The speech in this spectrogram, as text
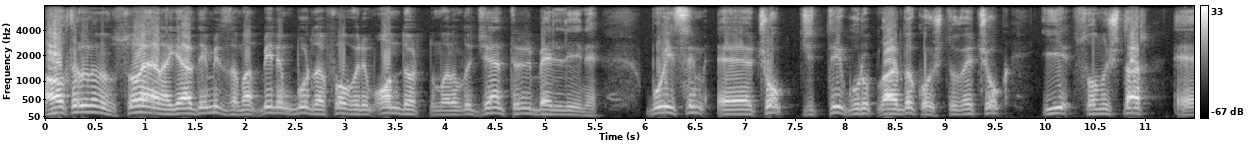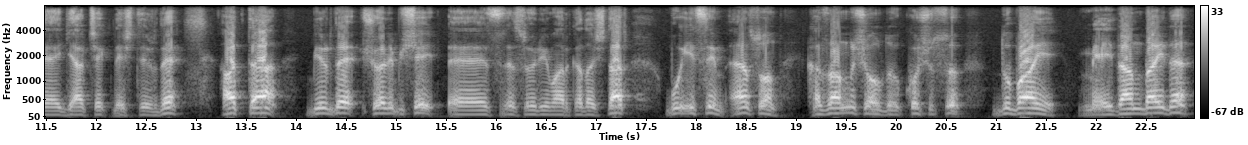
Altılının son ayağına geldiğimiz zaman benim burada favorim 14 numaralı Gentry Bellini. Bu isim e, çok ciddi gruplarda koştu ve çok iyi sonuçlar e, gerçekleştirdi. Hatta Bir de şöyle bir şey e, size söyleyeyim arkadaşlar. Bu isim en son kazanmış olduğu koşusu Dubai meydandaydı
